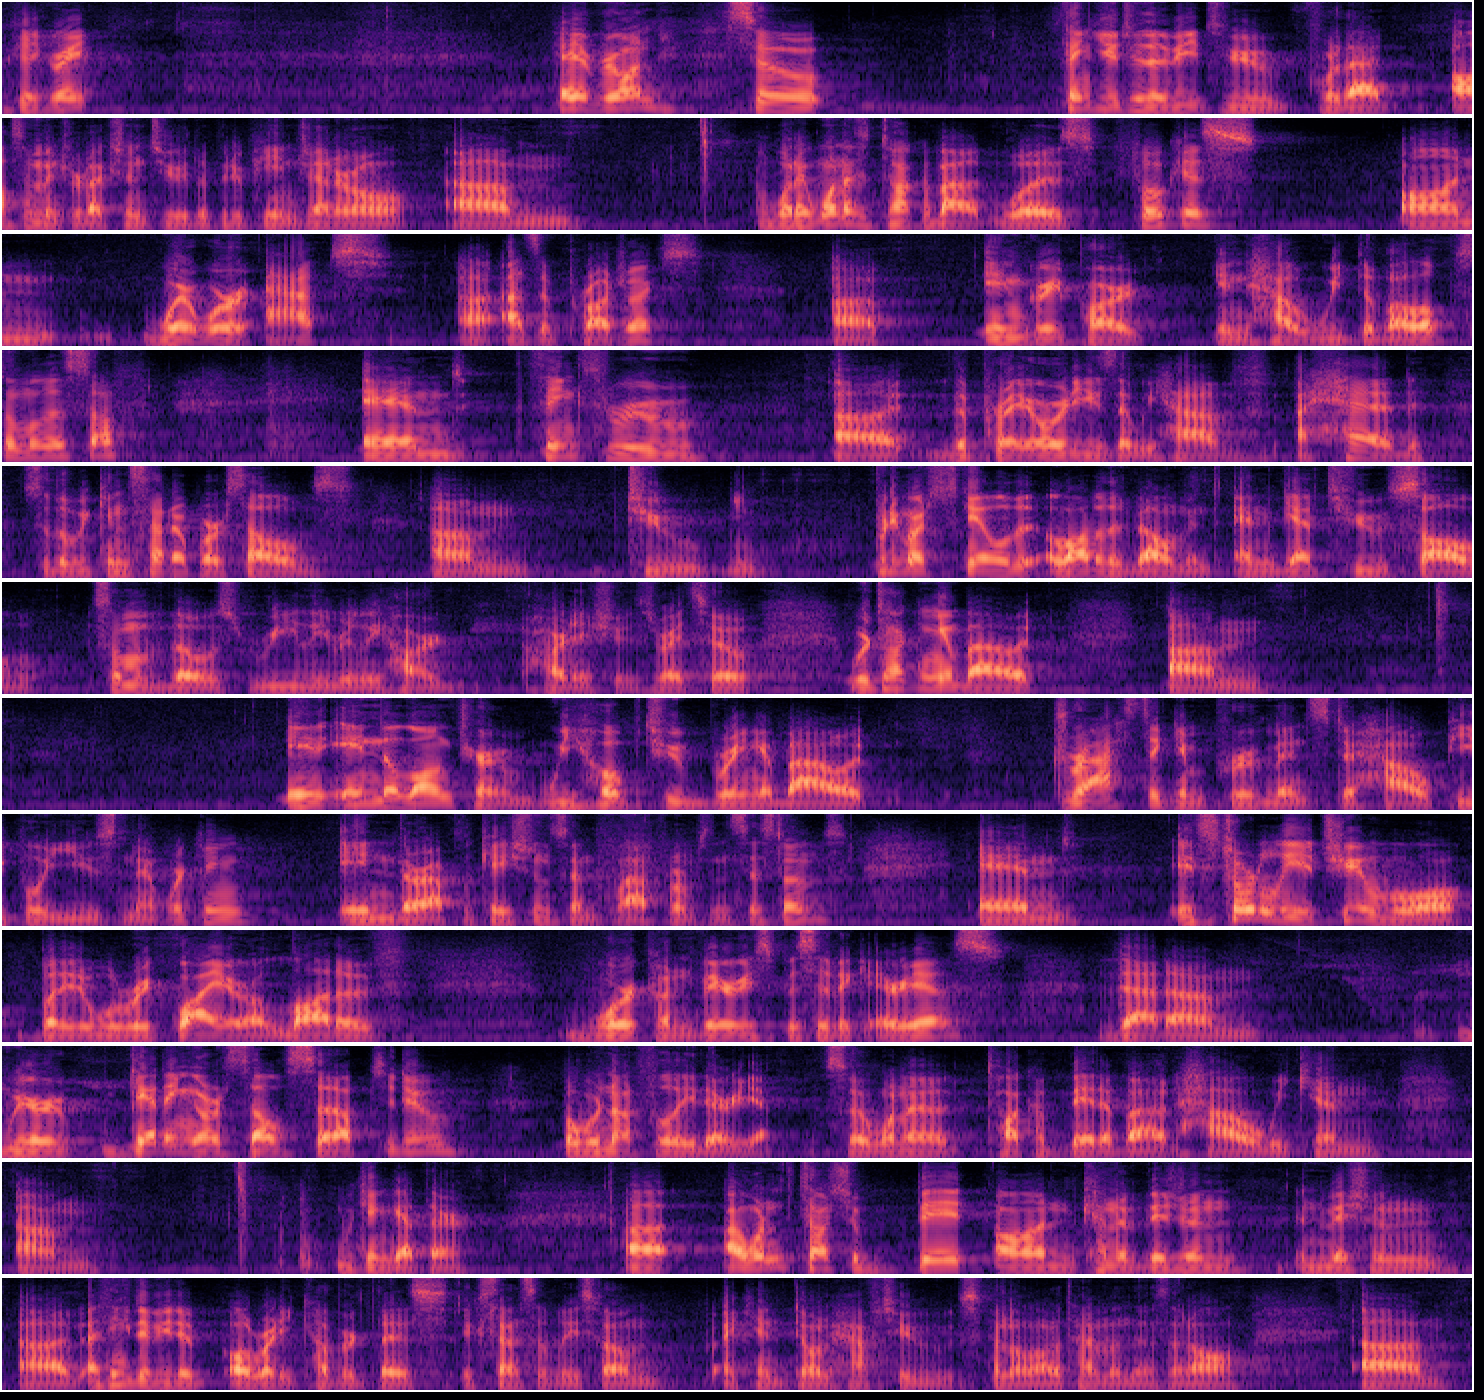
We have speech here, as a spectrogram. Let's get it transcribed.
Okay, great. Hey, everyone. So thank you to the V2 for that awesome introduction to libp2p in general. Um, what I wanted to talk about was focus on where we're at uh, as a project, uh, in great part in how we develop some of this stuff, and think through uh, the priorities that we have ahead so that we can set up ourselves um, to you know, pretty much scale a lot of development and get to solve some of those really, really hard, hard issues, right? So we're talking about, um, in, in the long term, we hope to bring about drastic improvements to how people use networking in their applications and platforms and systems. And it's totally achievable, but it will require a lot of work on very specific areas that um, we're getting ourselves set up to do, but we're not fully there yet. So I want to talk a bit about how we can um, we can get there. Uh, I wanted to touch a bit on kind of vision and mission. Uh, I think David already covered this extensively, so I'm, I can, don't have to spend a lot of time on this at all. Um,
